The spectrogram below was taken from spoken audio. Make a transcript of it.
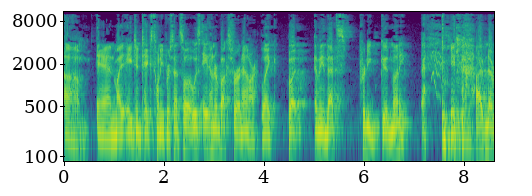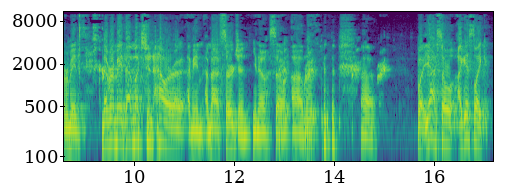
Um, and my agent takes 20%. So it was 800 bucks for an hour. Like, but I mean, that's pretty good money. I mean, I've never made, never made that much an hour. I mean, I'm not a surgeon, you know, so, right, um, right. uh, right. but yeah, so I guess like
